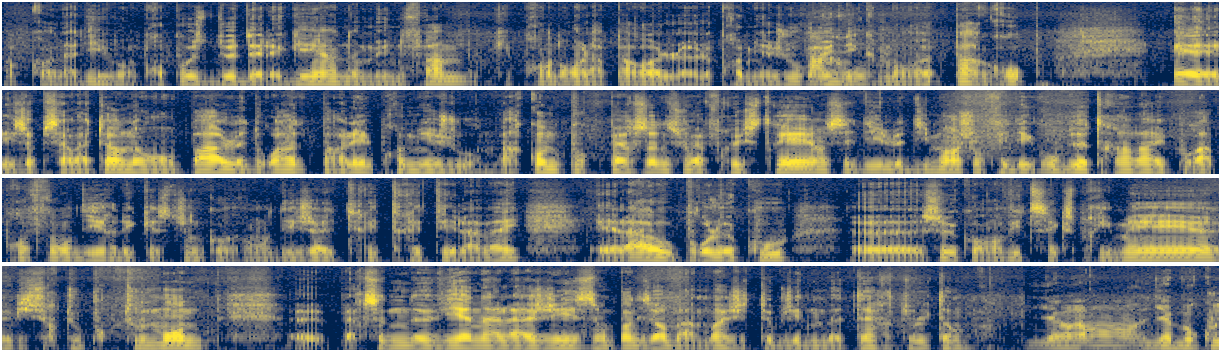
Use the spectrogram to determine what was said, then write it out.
Donc on a dit on propose deux délégués, un homme et une femme, qui prendront la parole le premier jour Par uniquement eux, par groupe. Et les observateurs n'auront pas le droit de parler le premier jour. Par contre, pour que personne soit frustré, on s'est dit le dimanche, on fait des groupes de travail pour approfondir les questions qui auront déjà été traitées la veille. Et là où, pour le coup, euh, ceux qui ont envie de s'exprimer, euh, puis surtout pour tout le monde, euh, personne ne vienne à l'AG sans en disant bah, moi j'étais obligé de me taire tout le temps. Il y a vraiment, il y a beaucoup,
